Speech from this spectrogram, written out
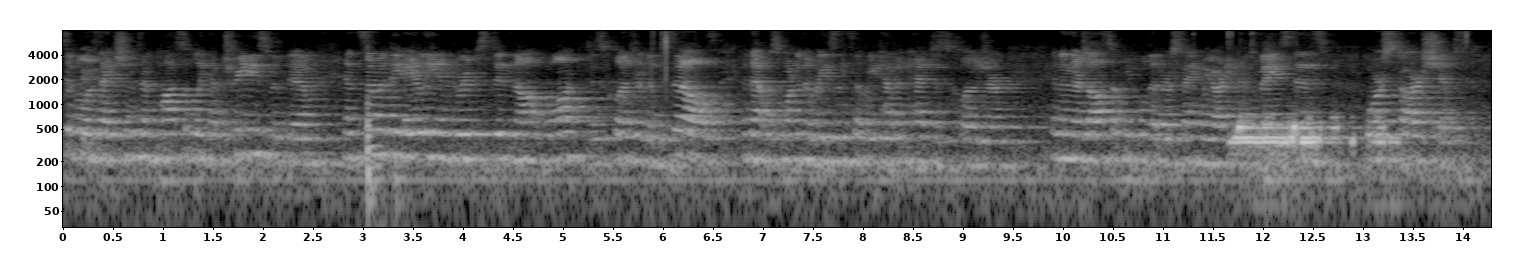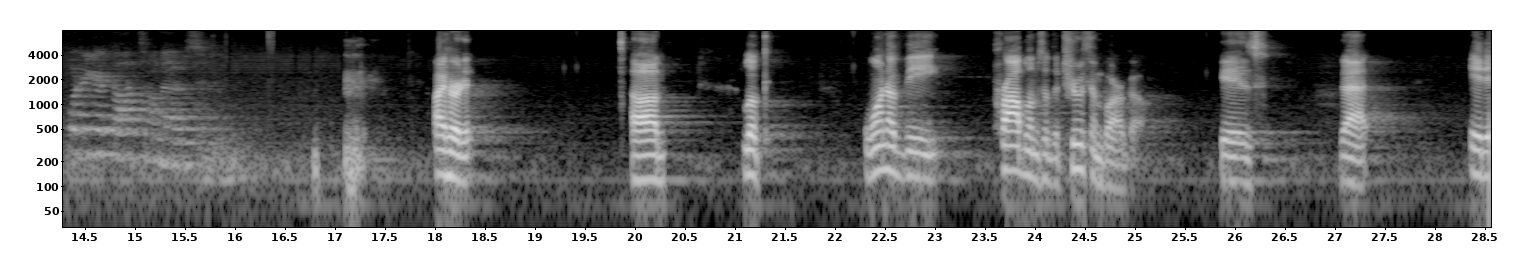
civilizations and possibly have treaties with them. And some of the alien groups did not want disclosure themselves, and that was one of the reasons that we haven't had disclosure. And then there's also people that are saying we already have bases or starships. What are your thoughts on those? I heard it. Um, Look, one of the problems of the truth embargo is that it is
